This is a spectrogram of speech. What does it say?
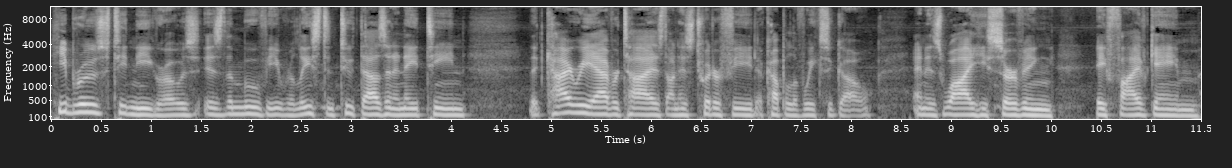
Hebrews to Negroes is the movie released in 2018 that Kyrie advertised on his Twitter feed a couple of weeks ago, and is why he's serving a five game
